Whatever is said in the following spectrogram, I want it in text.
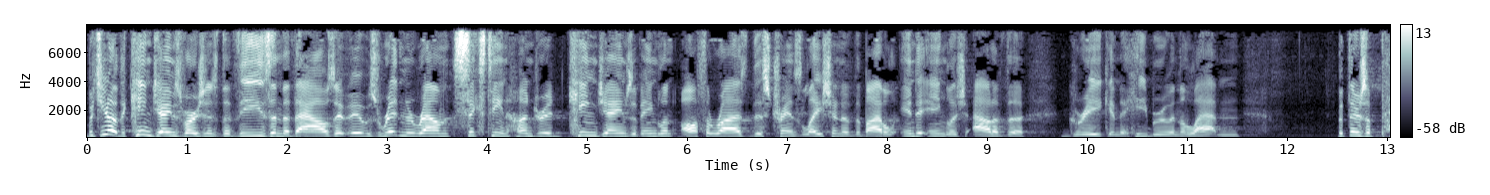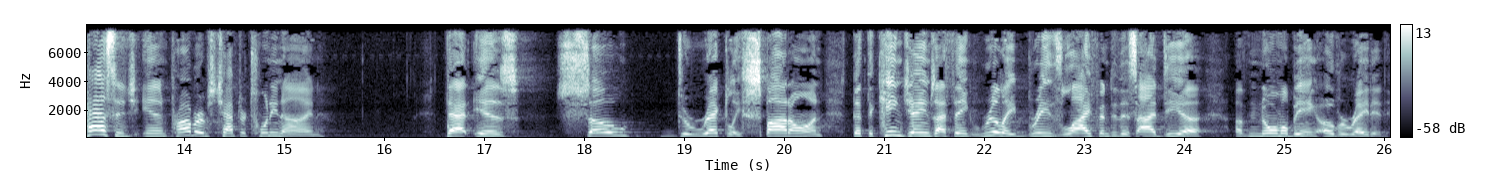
But you know, the King James version is the these and the thous. It, it was written around 1600. King James of England authorized this translation of the Bible into English out of the Greek and the Hebrew and the Latin. But there's a passage in Proverbs chapter 29 that is so directly, spot on, that the King James, I think, really breathes life into this idea of normal being overrated.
